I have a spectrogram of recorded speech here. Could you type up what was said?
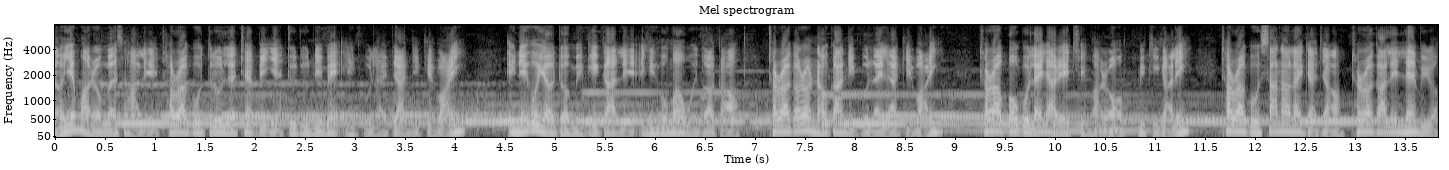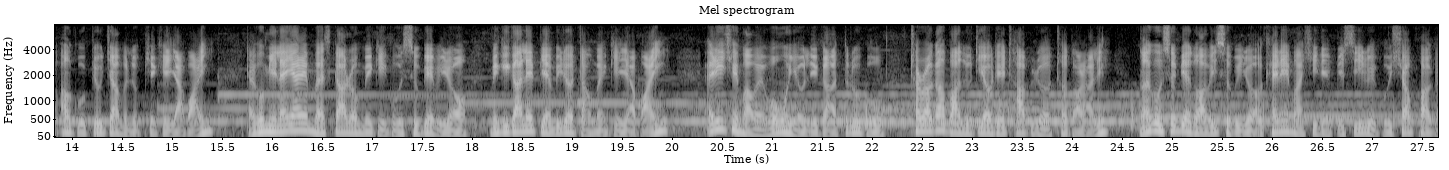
နောက်ရက်မှာတော့မက်စ်ဟာလည်းထာရာကိုသူတို့လက်ထပ်ပြီးရအတူတူနေမဲ့အိမ်ကိုလိုက်ပြနေခဲ့ပါတယ်အိမ်ထဲကိုရောက်တော့မီကီကလည်းအရင်ကမှဝင်သွားကထာရာကတော့နောက်ကနေကိုလိုက်လာခဲ့ပါတယ်ထာရာပေါ်ကိုလိုက်လာတဲ့အချိန်မှာတော့မီကီကလည်းထာရာကိုစားနှောက်လိုက်တာကြောင့်ထာရာကလည်းလန့်ပြီးတော့အောက်ကိုပြုတ်ကျမလို့ဖြစ်ခဲ့ရပါတယ်ဒါကိုမြင်လိုက်ရတဲ့မက်စ်ကတော့မီကီကိုဆူခဲ့ပြီးတော့မီကီကလည်းပြန်ပြီးတော့တောင်းပန်ခဲ့ရပါတယ်အဲ့ဒီအချိန်မှာပဲဝုံဝုံယုံလေးကသူတို့ကိုထာရာကဘာလို့တယောက်တည်းထားပြီးတော့ထွက်သွားတာလဲငါ့ကိုဆွပြက်သွားပြီဆိုပြီးတော့အခန်းထဲမှာရှိတဲ့ပစ္စည်းတွေကိုရှောက်ဖွားက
